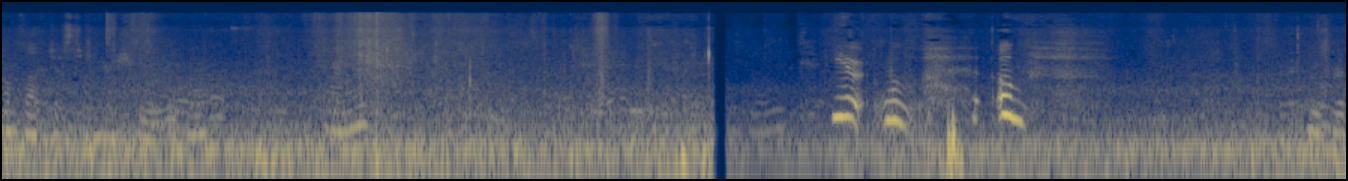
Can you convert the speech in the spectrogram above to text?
I'm not just on your shoulder. Well. Oh. Over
